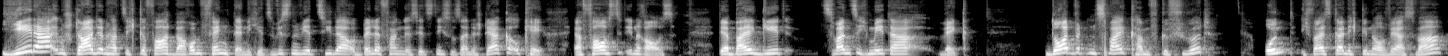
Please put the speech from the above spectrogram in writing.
Jeder im Stadion hat sich gefragt, warum fängt der nicht? Jetzt wissen wir, Zieler und Bälle fangen ist jetzt nicht so seine Stärke. Okay, er faustet ihn raus. Der Ball geht 20 Meter weg. Dort wird ein Zweikampf geführt und ich weiß gar nicht genau, wer es war.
